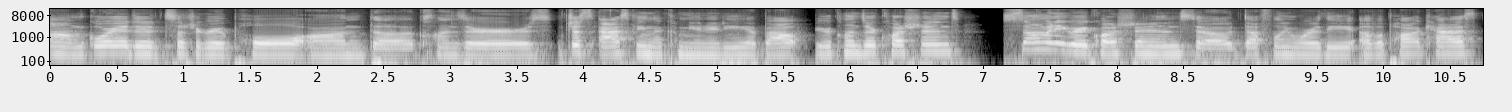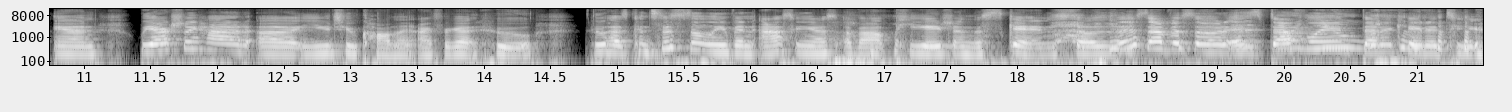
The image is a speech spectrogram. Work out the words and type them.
um, Gloria did such a great poll on the cleansers, just asking the community about your cleanser questions. So many great questions, so definitely worthy of a podcast. And we actually had a YouTube comment, I forget who, who has consistently been asking us about pH and the skin. So this episode is definitely dedicated to you.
